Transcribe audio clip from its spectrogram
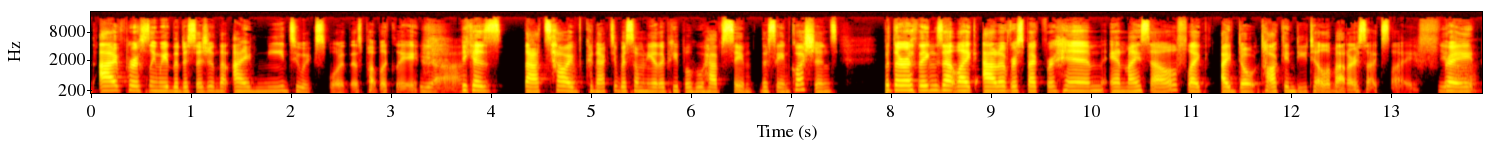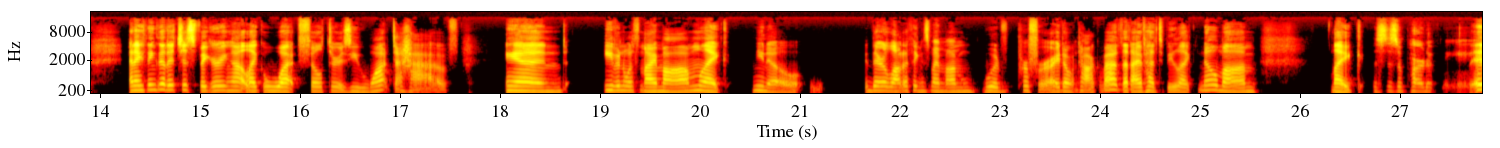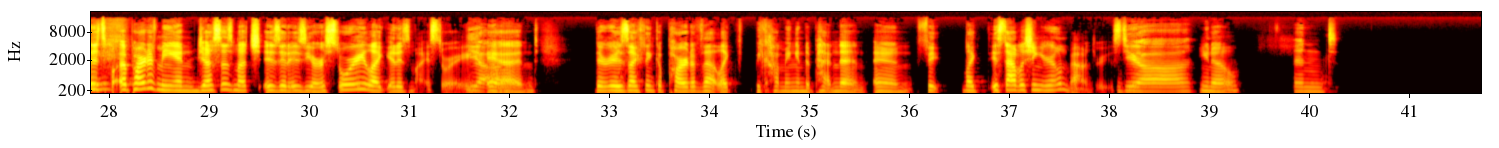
I've personally made the decision that I need to explore this publicly yeah. because that's how I've connected with so many other people who have same the same questions. But there are things that like out of respect for him and myself, like I don't talk in detail about our sex life, right? And I think that it's just figuring out like what filters you want to have. And even with my mom, like, you know, there are a lot of things my mom would prefer I don't talk about that I've had to be like, no, mom, like This is a part of me. it's a part of me and just as much as it is your story like it is my story Yeah. and there is i think a part of that like becoming independent and fi- like establishing your own boundaries too, yeah. you know And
